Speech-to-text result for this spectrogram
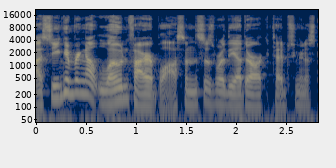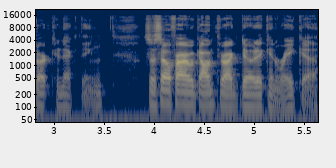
Uh, so you can bring out Lone Fire Blossom. This is where the other archetypes are going to start connecting. So, so far we've gone through Ogdoadic and Raika.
